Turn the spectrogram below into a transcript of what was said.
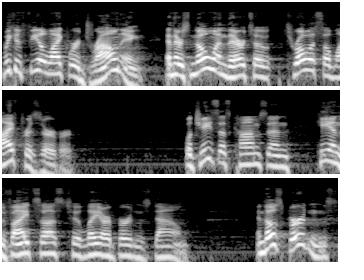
we can feel like we're drowning, and there's no one there to throw us a life preserver. Well, Jesus comes and he invites us to lay our burdens down. And those burdens,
